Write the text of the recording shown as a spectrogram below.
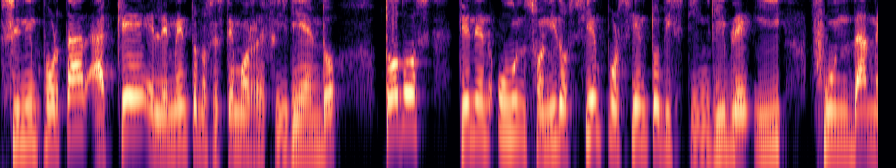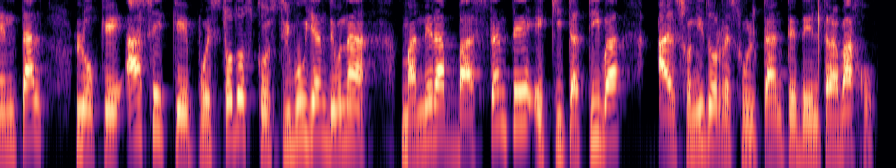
sin importar a qué elemento nos estemos refiriendo todos tienen un sonido 100% distinguible y fundamental, lo que hace que pues todos contribuyan de una manera bastante equitativa al sonido resultante del trabajo.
